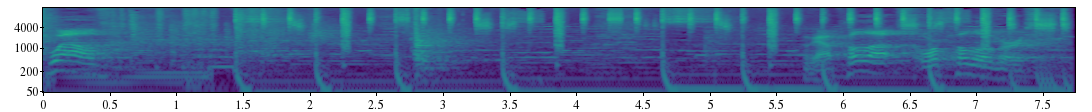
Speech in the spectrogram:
12. We got pull-ups or pullovers.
